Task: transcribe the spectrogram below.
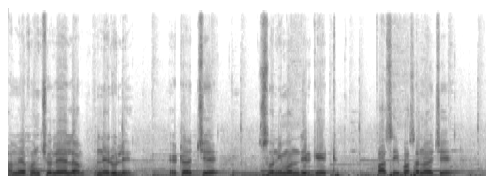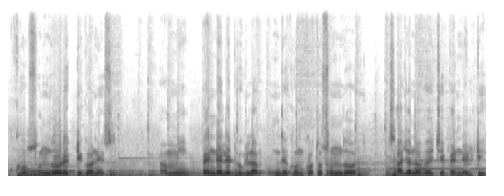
আমি এখন চলে এলাম নেরুলে। এটা হচ্ছে শনি মন্দির গেট। পাশেই বসানো হয়েছে খুব সুন্দর একটি গণেশ। আমি প্যান্ডেলে ঢুকলাম। দেখুন কত সুন্দর সাজানো হয়েছে প্যান্ডেলটি।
